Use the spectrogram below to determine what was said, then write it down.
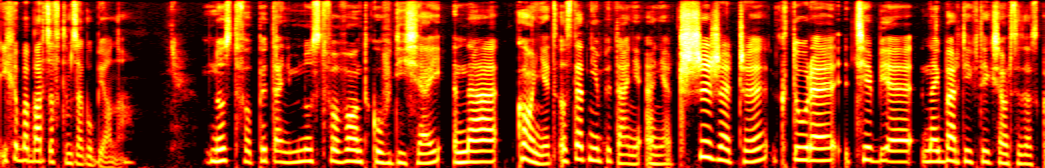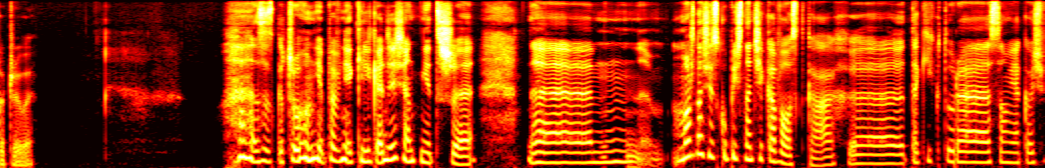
i chyba bardzo w tym zagubiona. Mnóstwo pytań, mnóstwo wątków dzisiaj. Na koniec, ostatnie pytanie, Ania. Trzy rzeczy, które ciebie najbardziej w tej książce zaskoczyły. Zaskoczyło mnie pewnie kilkadziesiąt, nie trzy. Można się skupić na ciekawostkach, e, takich, które są jakoś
